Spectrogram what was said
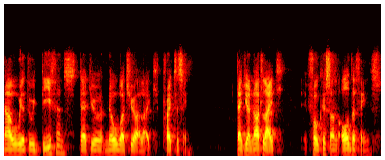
now we are doing defense, that you know what you are like practicing, that you're not like focus on all the things,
